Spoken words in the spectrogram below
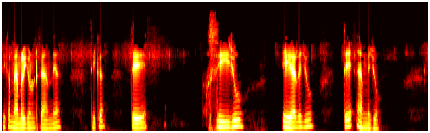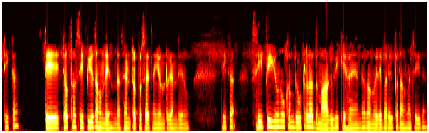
ਠੀਕ ਆ? ਮੈਮਰੀ ਯੂਨਿਟ ਕਹਿ ਦਿੰਦੇ ਹਾਂ, ਠੀਕ ਆ? ਤੇ ਯੂ ਅਤੇ ਤੇ ਯੂ ਠੀਕ ਆ? ਅਤੇ ਚੌਥਾ ਸੀ ਪੀ ਯੂ ਤਾਂ ਹੁੰਦਾ ਹੀ ਹੁੰਦਾ ਸੈਂਟਰਲ ਪ੍ਰੋਸੈਸਿੰਗ ਯੂਨਿਟ ਕਹਿੰਦੇ ਇਹਨੂੰ, ਠੀਕ ਆ? ਸੀ ਪੀ ਯੂ ਨੂੰ ਕੰਪਿਊਟਰ ਦਾ ਦਿਮਾਗ ਵੀ ਕਿਹਾ ਜਾਂਦਾ, ਤੁਹਾਨੂੰ ਇਹਦੇ ਬਾਰੇ ਵੀ ਪਤਾ ਹੋਣਾ ਚਾਹੀਦਾ।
